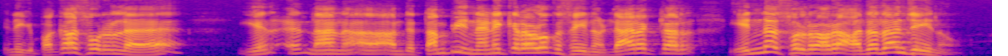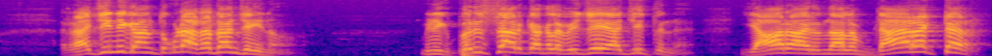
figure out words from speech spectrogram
இன்னைக்கு பக்காசூரனில் என்- நான் அந்த தம்பி நினைக்கிற அளவுக்கு செய்யணும். டைரக்டர் என்ன சொல்கிறாரோ அதை தான் செய்யணும். ரஜினிகாந்த் கூட அதை தான் செய்யணும். இன்னைக்கு பெருசாக இருக்காங்களே விஜய் அஜித்னு. யாராக இருந்தாலும் டைரக்டர்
